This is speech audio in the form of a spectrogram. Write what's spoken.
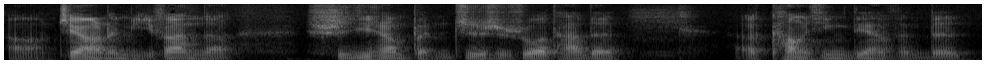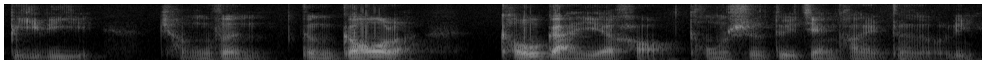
啊。这样的米饭呢，实际上本质是说它的呃抗性淀粉的比例成分更高了，口感也好，同时对健康也更有利。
